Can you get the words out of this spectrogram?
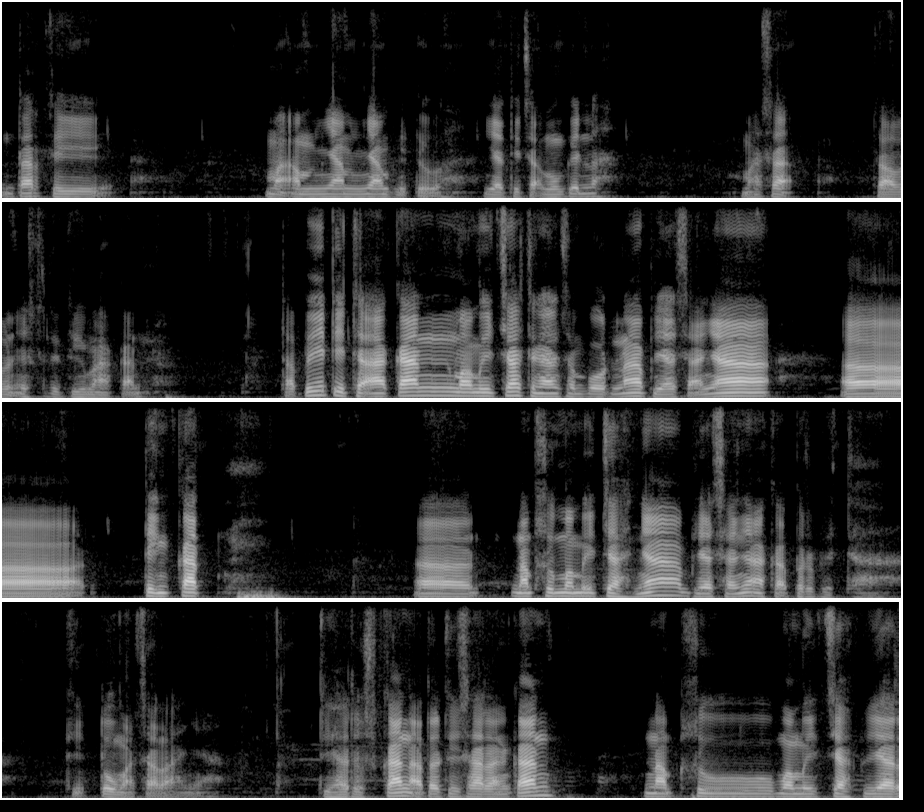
Ntar di maam nyam nyam gitu. Ya tidak mungkin lah masa calon istri dimakan. Tapi tidak akan memijah dengan sempurna. Biasanya eh, tingkat eh, nafsu memijahnya biasanya agak berbeda. Gitu masalahnya. Diharuskan atau disarankan nafsu memijah biar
